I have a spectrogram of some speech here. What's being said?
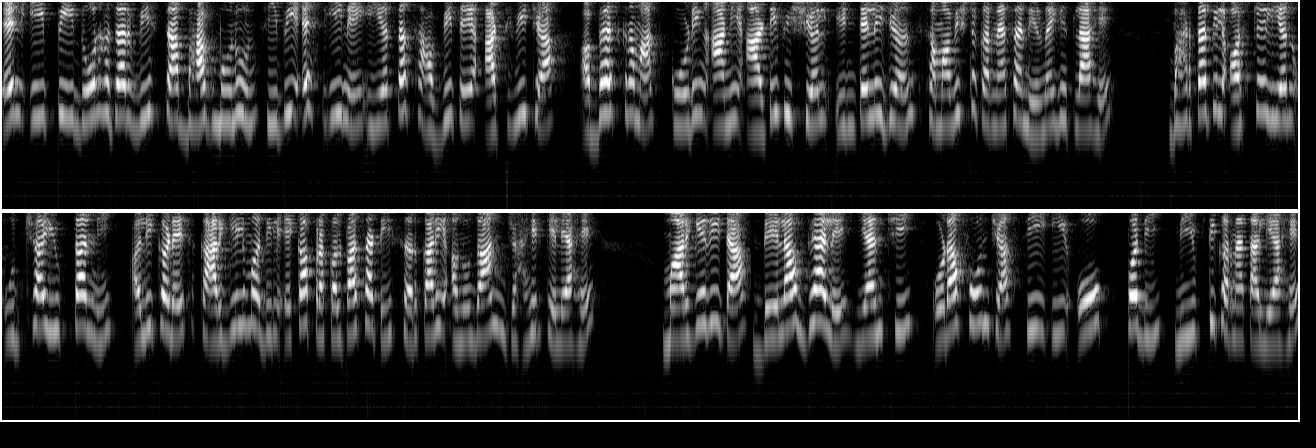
एन ई पी दोन हजार वीसचा भाग म्हणून सीबीएसईने इयत्ता सहावी ते आठवीच्या अभ्यासक्रमात कोडिंग आणि आर्टिफिशियल इंटेलिजन्स समाविष्ट करण्याचा निर्णय घेतला आहे. भारतातील ऑस्ट्रेलियन उच्चायुक्तांनी अलीकडेच कारगिलमधील एका प्रकल्पासाठी सरकारी अनुदान जाहीर केले आहे. मार्गेरिटा डेला व्हॅले यांची ओडाफोनच्या सीईओ पदी नियुक्ती करण्यात आली आहे.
